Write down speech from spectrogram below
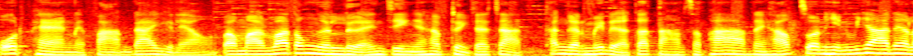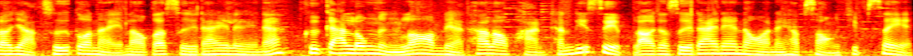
คตรแพงเนี่ยฟาร์มได้อยู่แล้ว ประมาณว่าต้องเงินเหลือจริงๆนะครับถึงจะจัด ถ้าเงินไม่เหลือก็ตามสภาพนะครับ ส่วนหินวิญญาณเนี่ยเราอยากซื้อตัวไหนเราก็ซื้อได้เลยนะ คือการลงหนึ่งรอบเนี่ยถ้าเราผ่านชั้นที่ 10 เราจะซื้อได้แน่นอนนะครับ2ชิปเศษ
